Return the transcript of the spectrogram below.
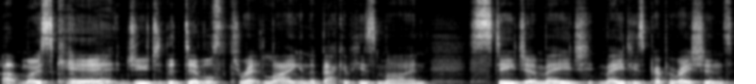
the utmost care, due to the devil's threat lying in the back of his mind, Steger made, made his preparations,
